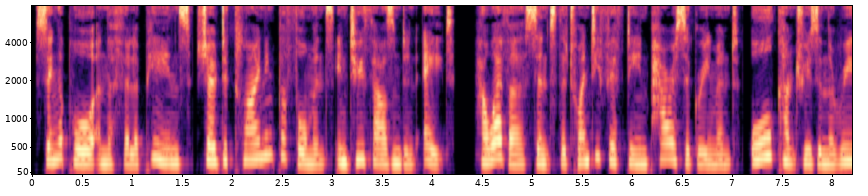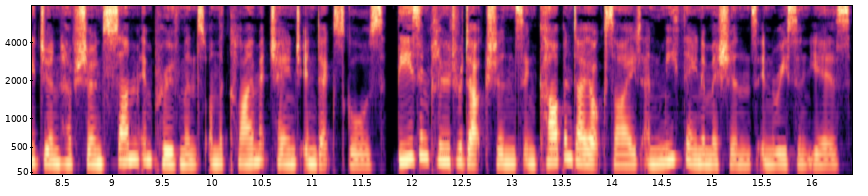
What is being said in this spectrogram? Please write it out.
Singapore and the Philippines showed declining performance in 2008. However, since the 2015 Paris Agreement, all countries in the region have shown some improvements on the climate change index scores. These include reductions in carbon dioxide and methane emissions in recent years,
